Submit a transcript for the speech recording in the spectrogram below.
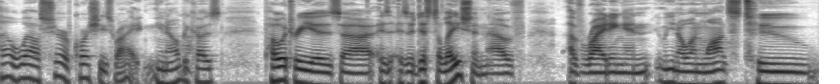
oh, well, sure, of course she's right, you know, because poetry is, uh, is, is a distillation of of writing, and you know one wants to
